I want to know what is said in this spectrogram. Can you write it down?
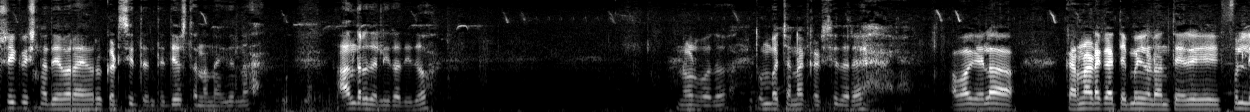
ಶ್ರೀಕೃಷ್ಣ ದೇವರಾಯವರು ಕಟ್ಟಿಸಿದ್ದಂತೆ ದೇವಸ್ಥಾನನ ಇದನ್ನು. ಆಂಧ್ರದಲ್ಲಿರೋದು ಇದು. ನೋಡ್ಬೋದು, ತುಂಬ ಚೆನ್ನಾಗಿ ಕಟ್ಟಿಸಿದ್ದಾರೆ. ಅವಾಗೆಲ್ಲ ಕರ್ನಾಟಕ, ತಮಿಳ್ನಾಡು ಅಂತೇಳಿ ಫುಲ್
